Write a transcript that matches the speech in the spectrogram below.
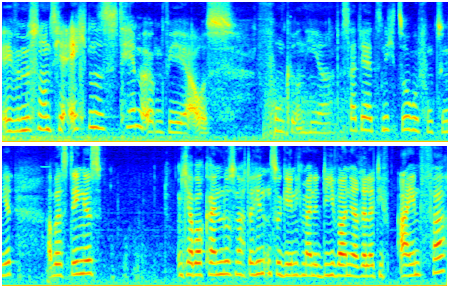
Ey, wir müssen uns hier echt ein System irgendwie ausfunkeln hier. Das hat ja jetzt nicht so gut funktioniert. Aber das Ding ist, ich habe auch keine Lust, nach da hinten zu gehen. Ich meine, die waren ja relativ einfach.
